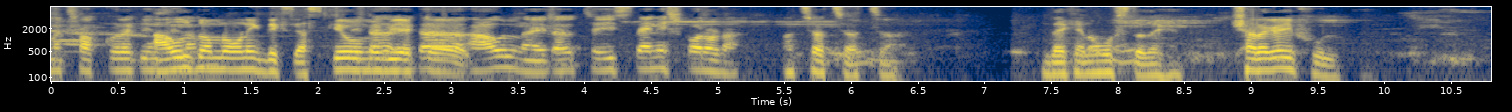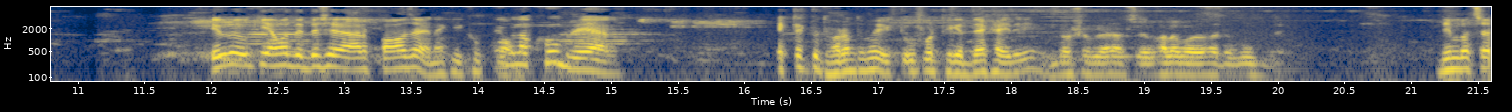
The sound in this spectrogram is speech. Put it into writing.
অনেক শখ করে কিনছিলাম। আউল তো আমরা অনেক দেখছি। আজকেও মেবি একটা আউল না এটা হচ্ছে স্প্যানিশ করোনা। আচ্ছা আচ্ছা আচ্ছা। দেখেন অবস্থা দেখেন। সারা গায়ে ফুল। এগুলো কি আমাদের দেশে আর পাওয়া যায় নাকি খুব কম? এগুলো খুব রেয়ার একটা একটু ধরেন তো ভাই একটু উপর থেকে দেখাই দিই। দর্শকরা আসলে ভালোভাবে হয়তো বুঝবে। ডিম বাচ্চা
